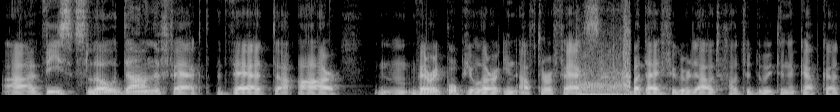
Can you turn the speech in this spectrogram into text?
Uh, these slow down effect that uh, are mm, very popular in After Effects, but I figured out how to do it in a CapCut.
